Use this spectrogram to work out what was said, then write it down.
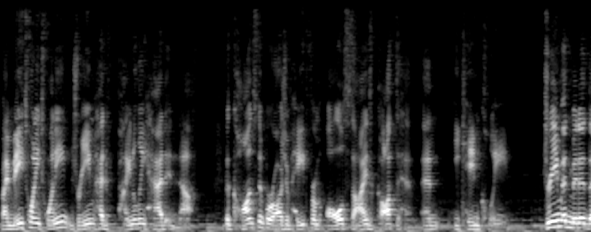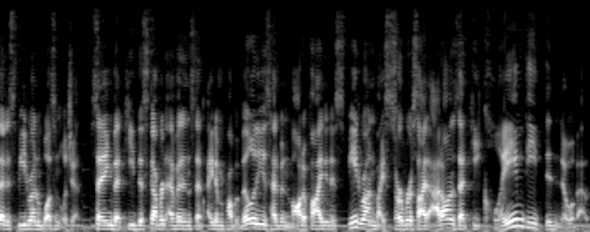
By May 2020, Dream had finally had enough. The constant barrage of hate from all sides got to him, and he came clean. Dream admitted that his speedrun wasn't legit, saying that he discovered evidence that item probabilities had been modified in his speedrun by server-side add-ons that he claimed he didn't know about.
